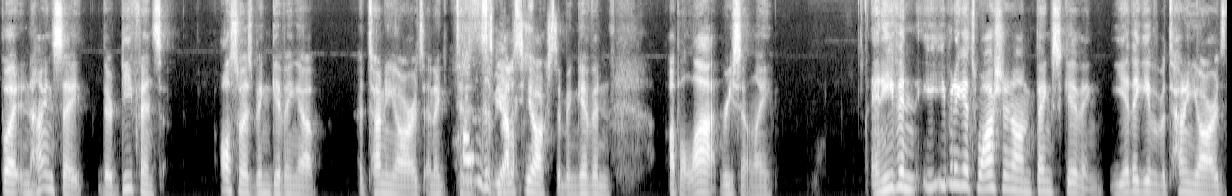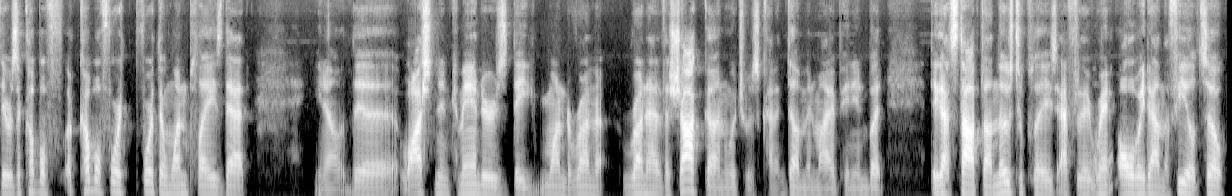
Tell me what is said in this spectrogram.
but in hindsight, their defense also has been giving up a ton of yards and uh, to Tons the of Seattle. Seahawks have been giving up a lot recently. And even even against Washington on Thanksgiving, yeah, they gave up a ton of yards. There was a couple a couple fourth fourth and one plays that you know the Washington Commanders they wanted to run run out of the shotgun, which was kind of dumb in my opinion, but they got stopped on those two plays after they ran all the way down the field. So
